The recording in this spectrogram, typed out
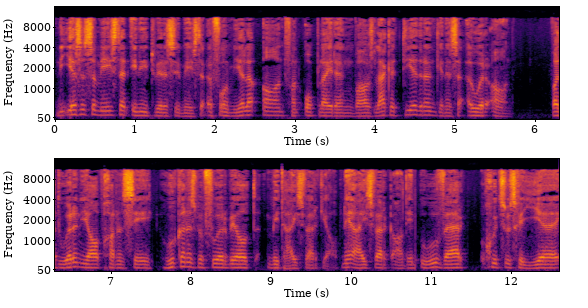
In die eerste semester en in die tweede semester 'n formele aand van opleiding waar ons lekker tee drink en 'n ouer aand wat hoor en help gaan en sê, hoe kan ons byvoorbeeld met huiswerk help? Nee, huiswerk aan en hoe werk goed soos geheue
